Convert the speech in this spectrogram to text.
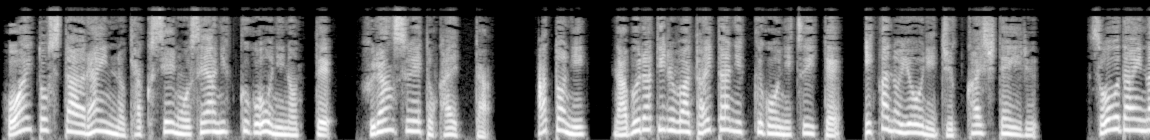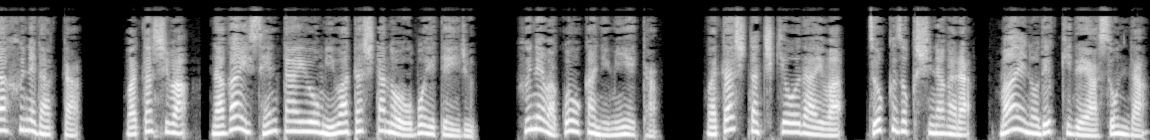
ホワイトスターラインの客船オセアニック号に乗ってフランスへと帰った。後にナブラティルはタイタニック号について以下のように述回している。壮大な船だった。私は長い船体を見渡したのを覚えている。船は豪華に見えた。私たち兄弟はゾクゾクしながら前のデッキで遊んだ。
